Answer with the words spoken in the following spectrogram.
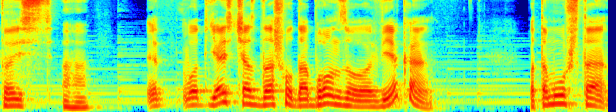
То есть, Ага. это- вот я сейчас дошел до бронзового века, потому что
